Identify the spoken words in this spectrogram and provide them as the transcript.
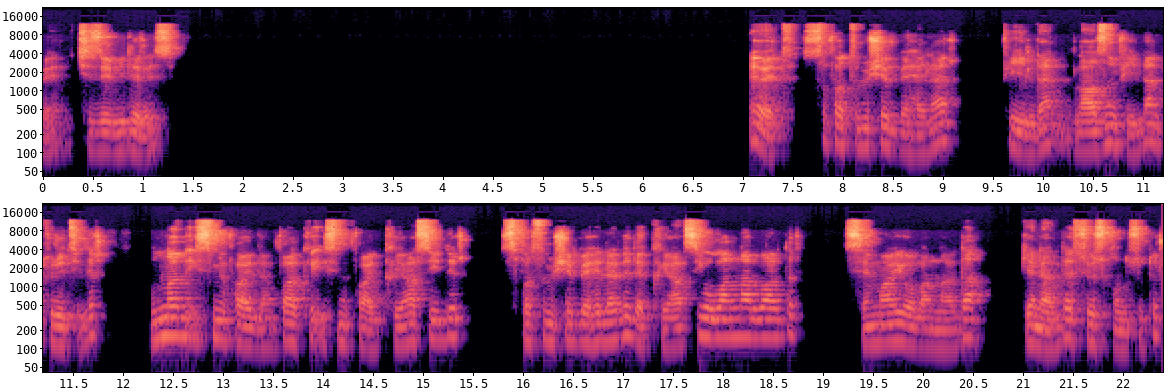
ve çizebiliriz. Evet, sıfatı müşebbeheler fiilden, lazım fiilden türetilir. Bunların ismi failden farkı ismi fail kıyasidir. Sıfatı müşebbehelerde de kıyasi olanlar vardır. Semai olanlar da genelde söz konusudur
